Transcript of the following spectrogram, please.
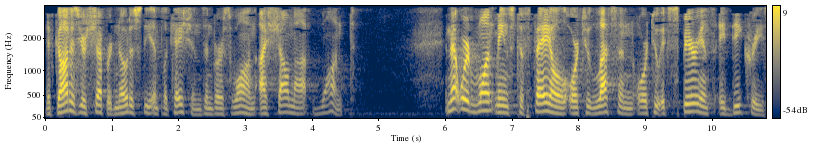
If God is your shepherd, notice the implications in verse 1 I shall not want. And that word want means to fail or to lessen or to experience a decrease.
